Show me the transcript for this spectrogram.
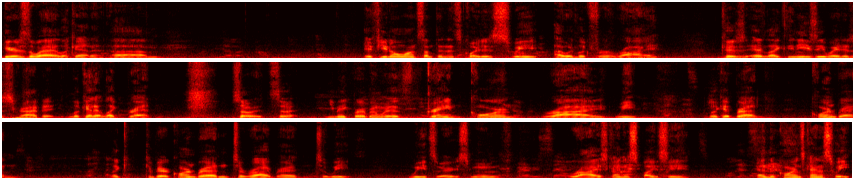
here's the way I look at it. Um, if you don't want something that's quite as sweet, I would look for a rye, because like an easy way to describe it, look at it like bread. So it's so you make bourbon with grain, corn, rye, wheat. Look at bread, cornbread. Like compare cornbread to rye bread to wheat. Wheat's very smooth, rye's kind of spicy, and the corn's kind of sweet.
